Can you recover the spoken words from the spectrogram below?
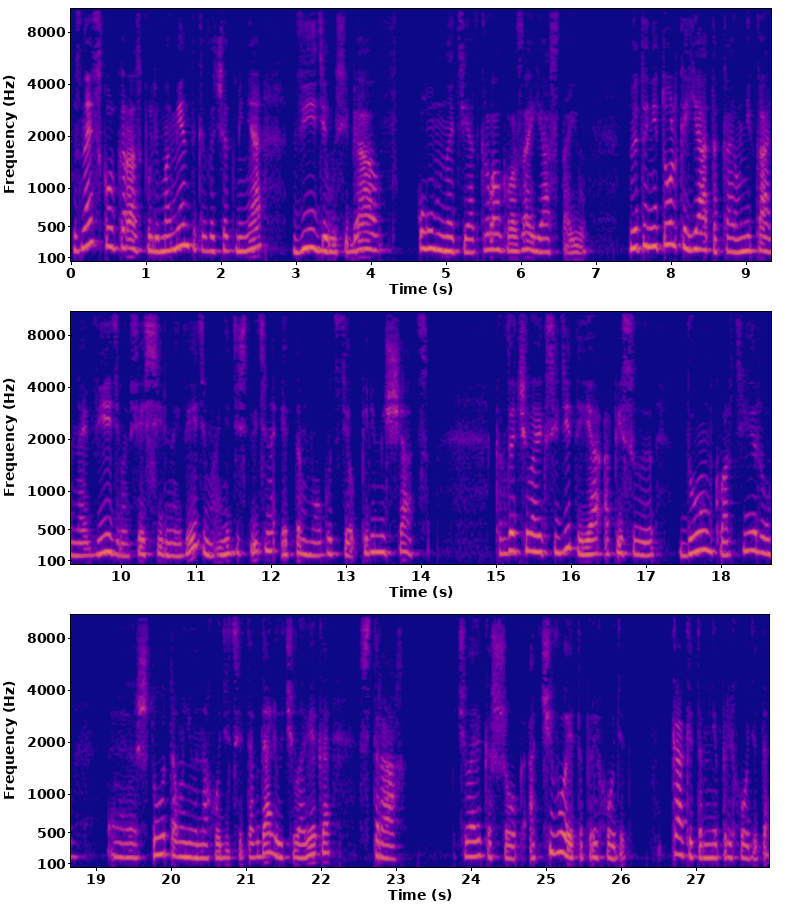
Вы знаете, сколько раз были моменты, когда человек меня видел у себя в комнате, открывал глаза, и я стою. Но это не только я такая уникальная ведьма, все сильные ведьмы, они действительно это могут сделать, перемещаться. Когда человек сидит, и я описываю дом, квартиру, э, что там у него находится и так далее, у человека страх, у человека шок. От чего это приходит? Как это мне приходит? Да?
